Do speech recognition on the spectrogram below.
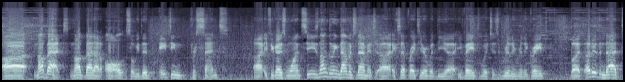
Uh, not bad, not bad at all. So we did 18%. Uh, if you guys want, see he's not doing that much damage, uh, except right here with the uh, evade, which is really, really great. But other than that,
